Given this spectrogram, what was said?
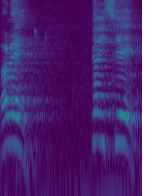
Allez, viens ici.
